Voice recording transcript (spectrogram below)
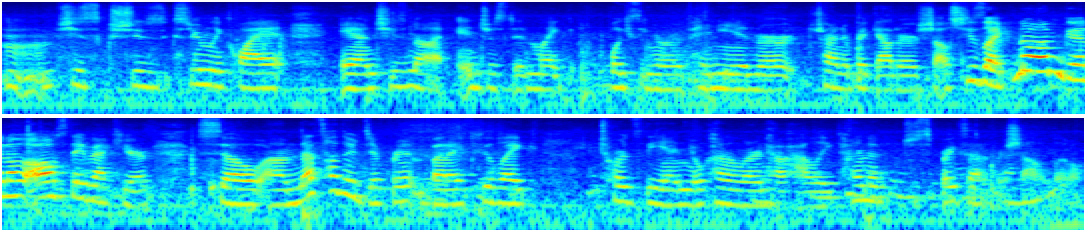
mm, she's she's extremely quiet and she's not interested in like voicing her opinion or trying to break out her shell. She's like, no, I'm good. I'll, I'll stay back here. So um, that's how they're different. But I feel like towards the end, you'll kind of learn how Halley kind of just breaks out of her shell a little.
